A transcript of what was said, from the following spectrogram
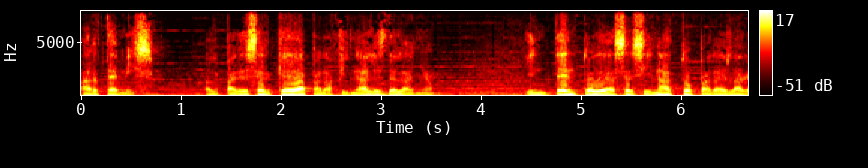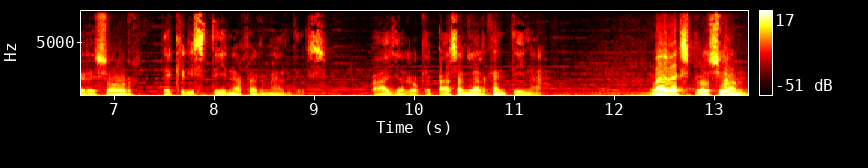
Artemis. Al parecer queda para finales del año. Intento de asesinato para el agresor de Cristina Fernández. Vaya lo que pasa en la Argentina. Nueva explosión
